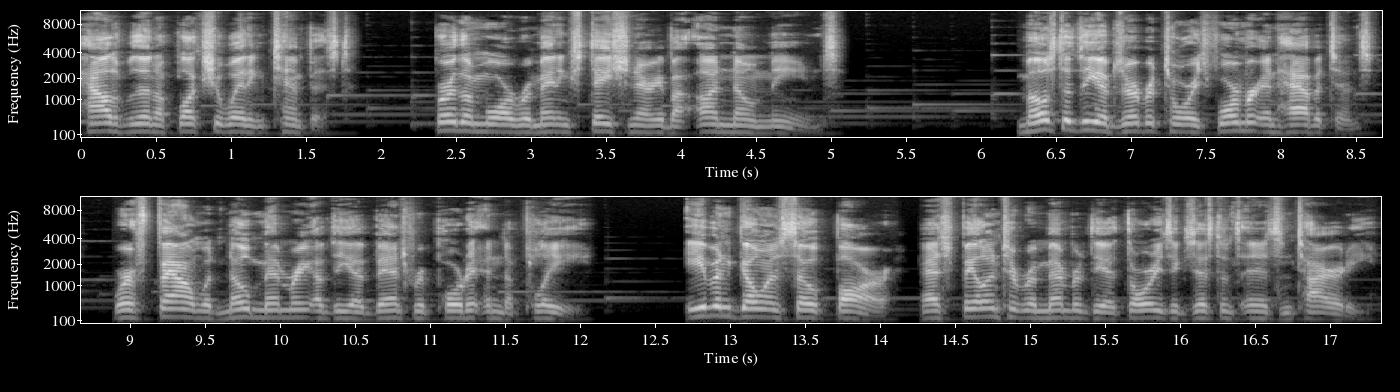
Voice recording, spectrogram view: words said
housed within a fluctuating tempest, furthermore remaining stationary by unknown means. Most of the Observatory's former inhabitants were found with no memory of the events reported in the plea, even going so far as failing to remember the Authority's existence in its entirety.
